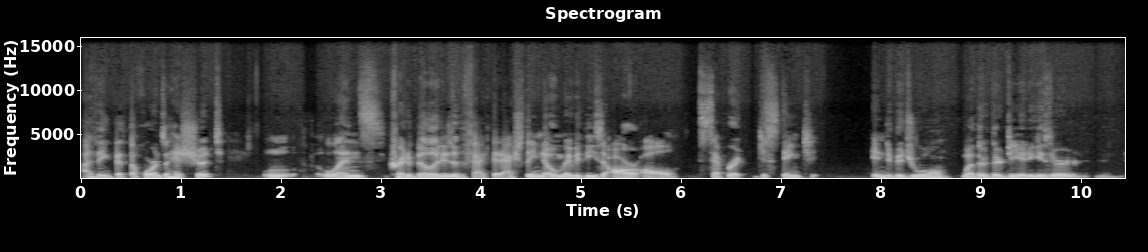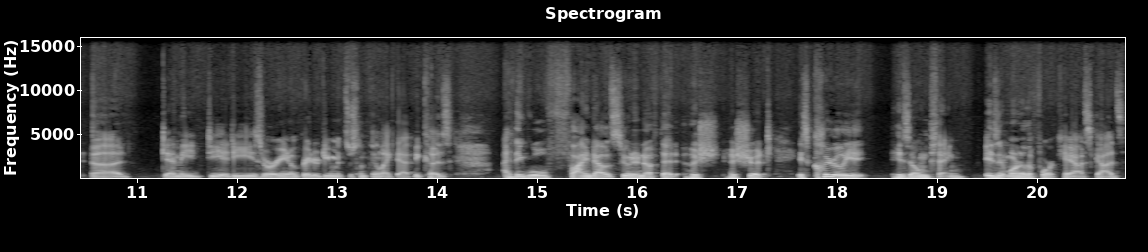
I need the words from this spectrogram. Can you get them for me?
I think that the horns of Hashut lends credibility to the fact that actually no maybe these are all separate distinct individual whether they're deities or uh, demi deities or you know greater demons or something like that because i think we'll find out soon enough that Hush- hashut is clearly his own thing isn't one of the four chaos gods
